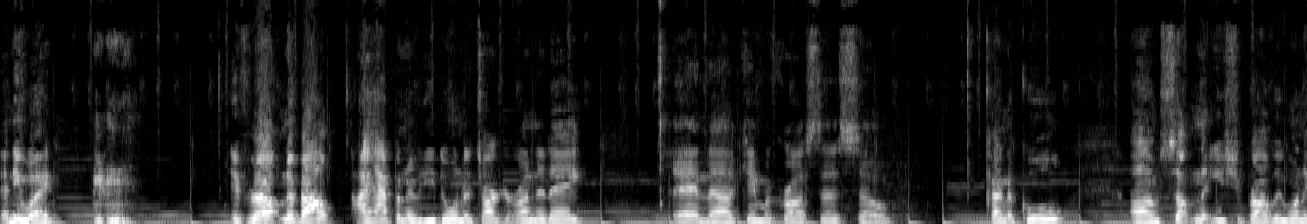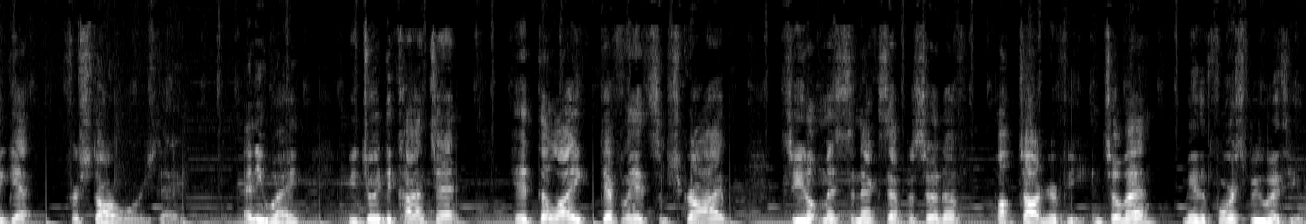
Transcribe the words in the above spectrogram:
anyway, if you're out and about, I happen to be doing a Target run today and uh, came across this, so kind of cool. Um, something that you should probably want to get for Star Wars Day. Anyway, if you enjoyed the content, hit the like, definitely hit subscribe so you don't miss the next episode of Poptography. Until then, may the force be with you.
